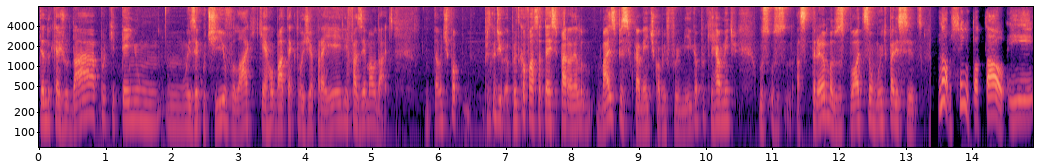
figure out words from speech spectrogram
tendo que ajudar porque tem um, um executivo lá que quer roubar a tecnologia para ele e fazer maldades. Então, tipo, por isso que eu digo, por isso que eu faço até esse paralelo mais especificamente com Homem-Formiga, porque realmente os, os, as tramas, os plots são muito parecidos. Não, sim, total. E,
